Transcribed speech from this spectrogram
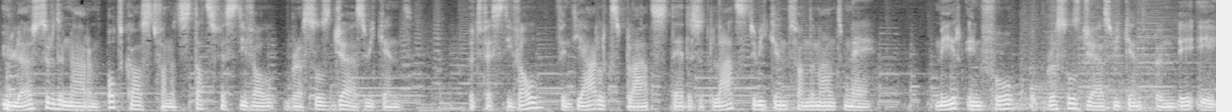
U luisterde naar een podcast van het Stadsfestival Brussels Jazz Weekend. Het festival vindt jaarlijks plaats tijdens het laatste weekend van de maand mei. Meer info op brusselsjazzweekend.be.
